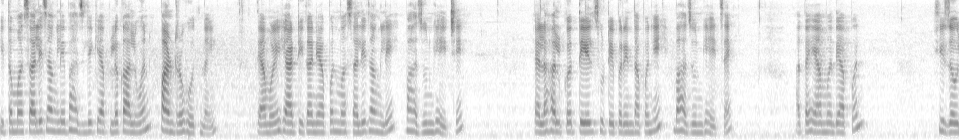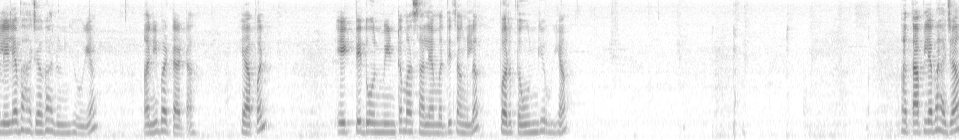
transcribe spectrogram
इथं मसाले चांगले भाजले की आपलं कालवण पांढरं होत नाही. त्यामुळे ह्या ठिकाणी आपण मसाले चांगले भाजून घ्यायचे. याला हलकं तेल सुटेपर्यंत आपण हे भाजून घ्यायचं आहे आता ह्यामध्ये आपण शिजवलेल्या भाज्या घालून घेऊया आणि बटाटा. हे आपण एक ते दोन मिनटं मसाल्यामध्ये चांगलं परतवून घेऊया. आता आपल्या भाज्या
